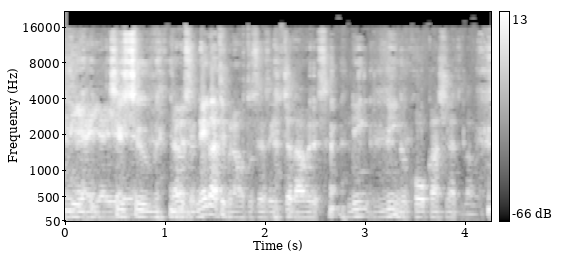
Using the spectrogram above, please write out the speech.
いやいやいやいや。ダメですよ。ネガティブなこと先生言っちゃダメです。よ リンリング交換しないとダメです。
